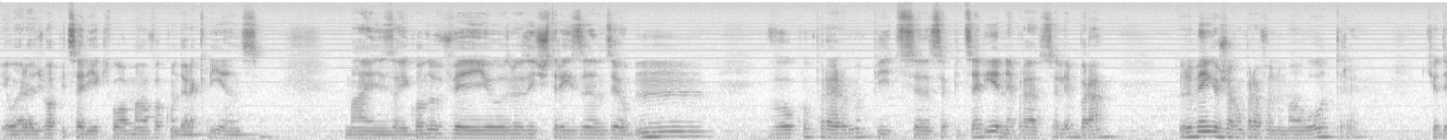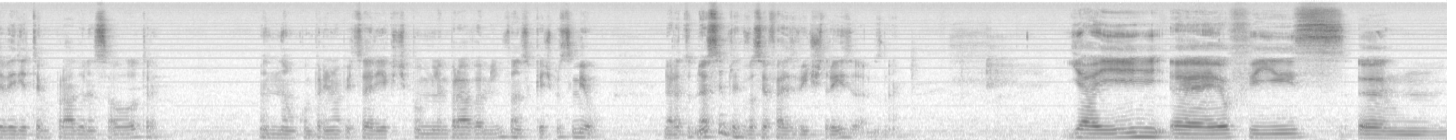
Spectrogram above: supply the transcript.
Eu era de uma pizzaria que eu amava quando era criança. Mas aí quando veio os meus 23 anos, eu, hum, vou comprar uma pizza nessa pizzaria, né, pra celebrar. Tudo bem que eu já comprava numa outra, que eu deveria ter comprado nessa outra. Mas não, comprei numa pizzaria que, tipo, me lembrava a minha infância. Porque, tipo assim, meu, não, era, não é sempre que você faz 23 anos, né? E aí, é, eu fiz... Um,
